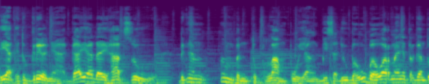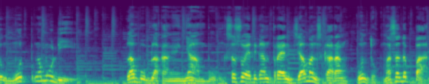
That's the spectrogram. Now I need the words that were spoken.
Lihat itu grillnya, gaya Daihatsu. Dengan membentuk lampu yang bisa diubah-ubah warnanya tergantung mood pengemudi. Lampu belakang yang nyambung sesuai dengan tren zaman sekarang untuk masa depan.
